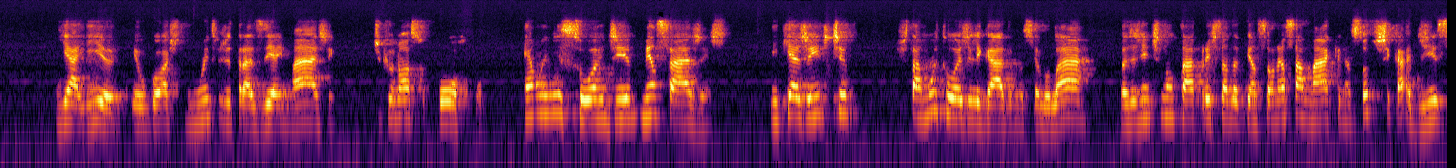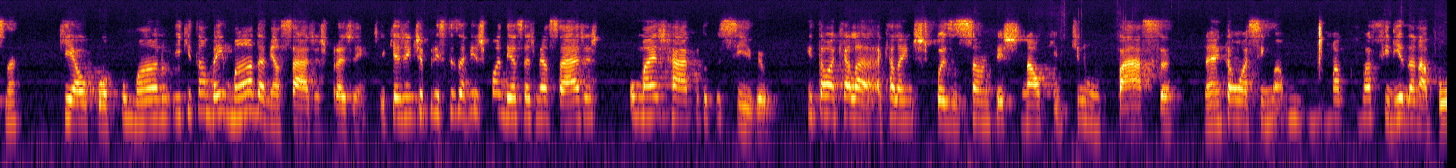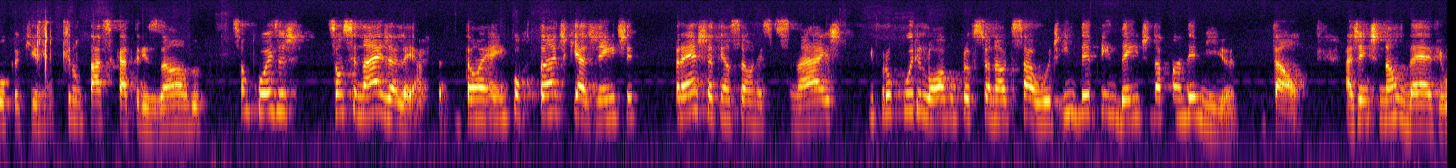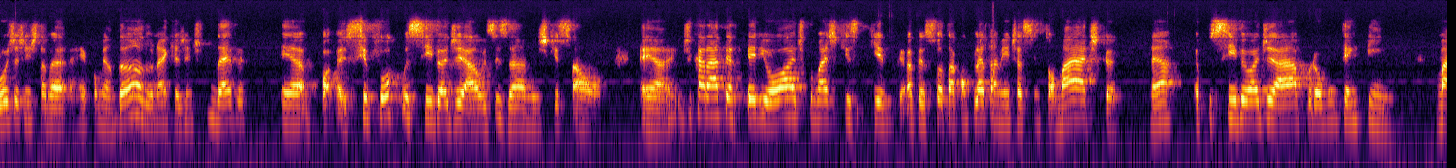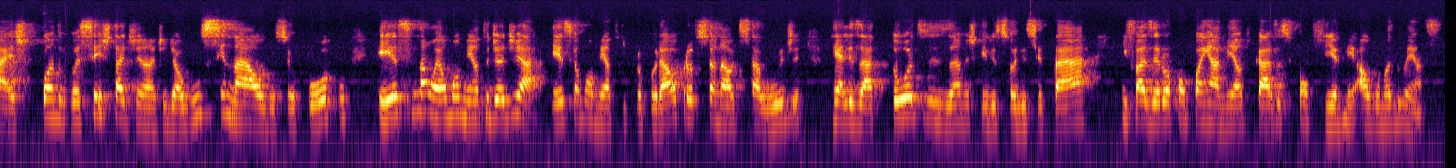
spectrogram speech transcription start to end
E aí eu gosto muito de trazer a imagem de que o nosso corpo é um emissor de mensagens e que a gente está muito hoje ligado no celular, mas a gente não está prestando atenção nessa máquina sofisticadíssima que é o corpo humano e que também manda mensagens para a gente e que a gente precisa responder essas mensagens o mais rápido possível. Então, aquela, aquela indisposição intestinal que, que não passa, né? então, assim, uma, uma, uma, ferida na boca que, que não está cicatrizando, são coisas, são sinais de alerta. Então, é importante que a gente preste atenção nesses sinais e procure logo um profissional de saúde, independente da pandemia. Então, a gente não deve, hoje a gente estava recomendando né, que a gente não deve, é, se for possível, adiar os exames que são é, de caráter periódico, mas que, que a pessoa está completamente assintomática, né, é possível adiar por algum tempinho. Mas quando você está diante de algum sinal do seu corpo, esse não é o momento de adiar. Esse é o momento de procurar o profissional de saúde, realizar todos os exames que ele solicitar e fazer o acompanhamento caso se confirme alguma doença.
